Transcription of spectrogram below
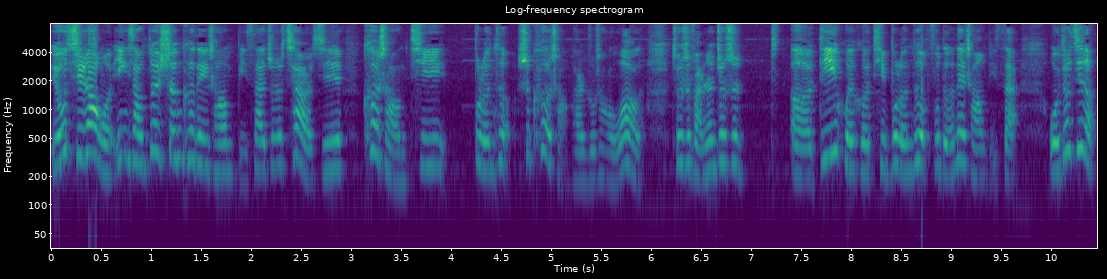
尤其让我印象最深刻的一场比赛就是切尔西客场踢布伦特，是客场还是主场我忘了，就是反正就是。呃，第一回合踢布伦特福德那场比赛，我就记得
